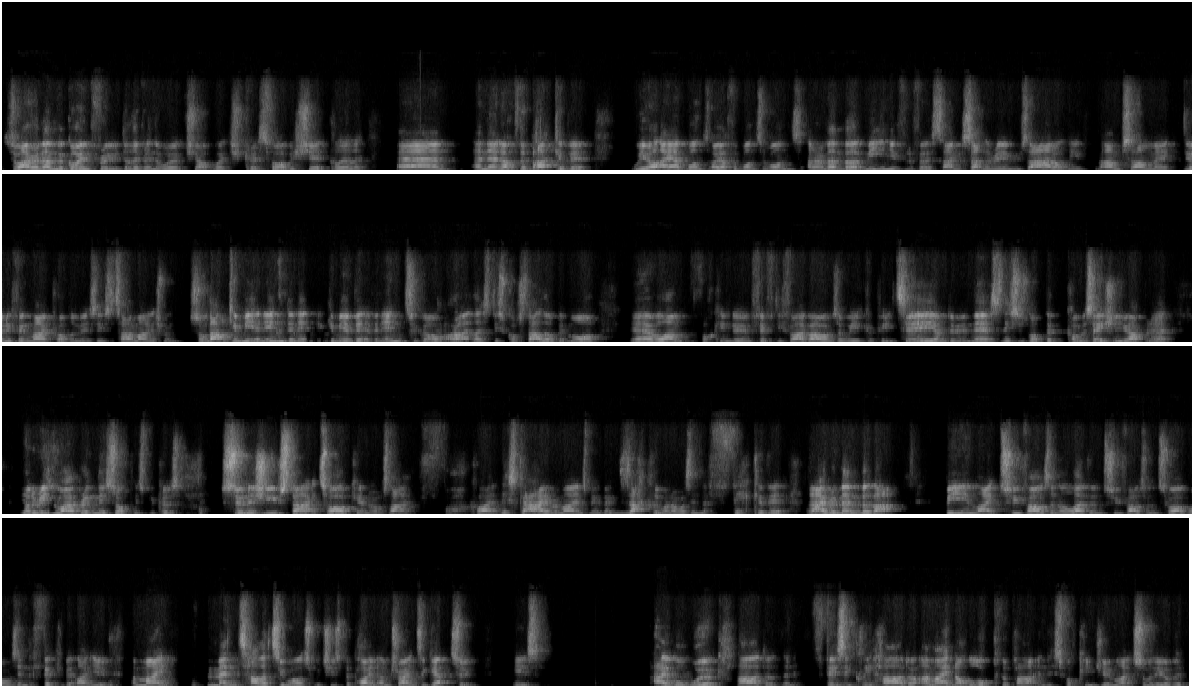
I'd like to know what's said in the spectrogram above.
so I remember going through delivering the workshop, which Chris thought was shit clearly. Um, and then off the back of it, we I had one I offered one to ones. And I remember meeting you for the first time. You sat in the room, you was like, I don't need I'm sound, mate. The only thing my problem is is time management. So that would give me an in, didn't it? Give me a bit of an in to go, all right, let's discuss that a little bit more. Yeah, well, I'm fucking doing 55 hours a week of PT. I'm doing this. This is what the conversation you're having. Now, the reason why I bring this up is because as soon as you started talking, I was like, fuck, like this guy reminds me of exactly when I was in the thick of it. And I remember that being like 2011, 2012. I was in the thick of it like you. And my mentality was, which is the point I'm trying to get to, is I will work harder than physically harder. I might not look the part in this fucking gym like some of the other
